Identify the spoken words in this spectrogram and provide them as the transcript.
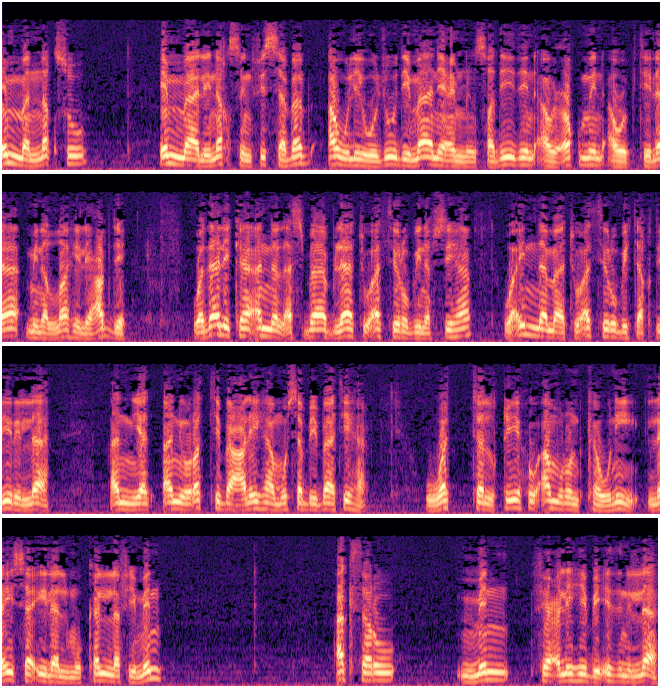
إما النقص إما لنقص في السبب أو لوجود مانع من صديد أو عقم أو ابتلاء من الله لعبده. وذلك أن الأسباب لا تؤثر بنفسها وإنما تؤثر بتقدير الله أن أن يرتب عليها مسبباتها. والتلقيح أمر كوني ليس إلى المكلف منه أكثر من فعله بإذن الله.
